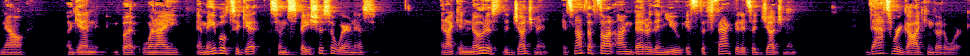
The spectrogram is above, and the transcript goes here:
Now, again, but when I am able to get some spacious awareness and I can notice the judgment, it's not the thought I'm better than you, it's the fact that it's a judgment. That's where God can go to work.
